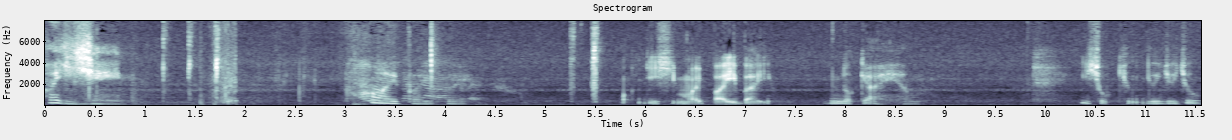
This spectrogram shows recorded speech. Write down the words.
Hi, Jane. Hi, baby. Oh, this is my baby. Look at him. He's so cute. You, you, you.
